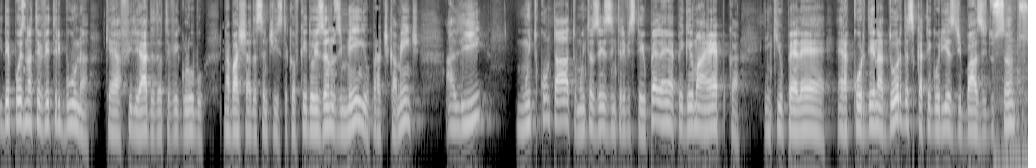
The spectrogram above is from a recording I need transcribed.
E depois na TV Tribuna, que é afiliada da TV Globo na Baixada Santista, que eu fiquei dois anos e meio praticamente. Ali, muito contato. Muitas vezes entrevistei o Pelé, peguei uma época em que o Pelé era coordenador das categorias de base do Santos.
